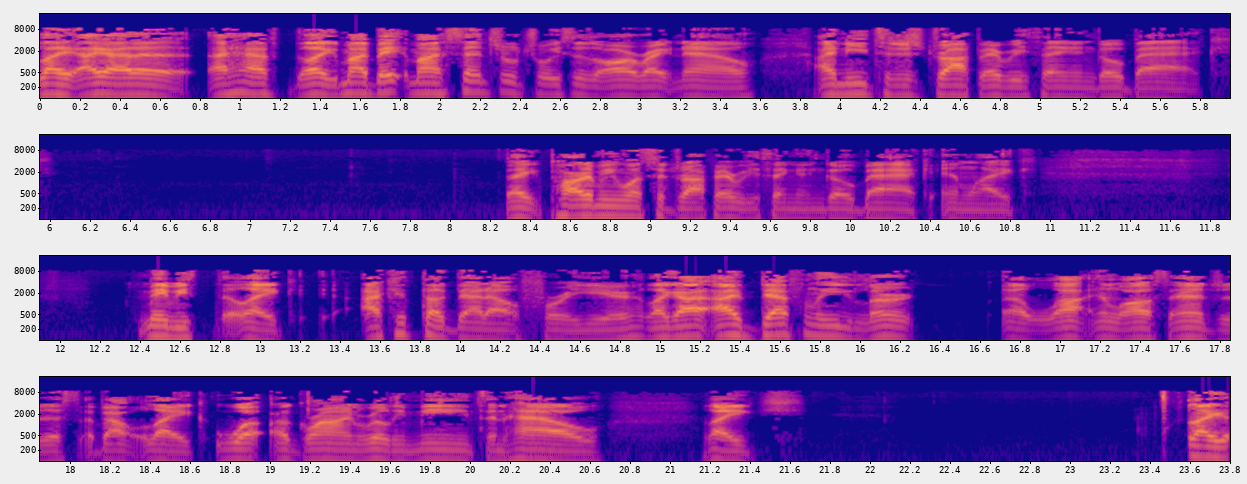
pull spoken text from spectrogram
like I gotta, I have like my ba- my central choices are right now. I need to just drop everything and go back. Like part of me wants to drop everything and go back and like maybe like I could thug that out for a year. Like I, I've definitely learned a lot in Los Angeles about like what a grind really means and how like like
